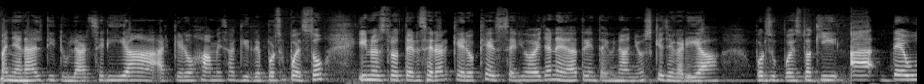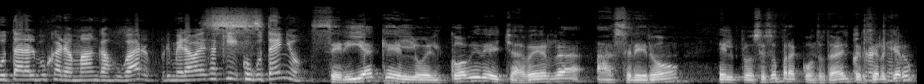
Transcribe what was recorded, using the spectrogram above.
Mañana el titular sería arquero James Aguirre, por supuesto, y nuestro tercer arquero, que es Sergio Avellaneda, 31 años, que llegaría, por supuesto, aquí a debutar al Bucaramanga, a jugar. Primera vez aquí, cucuteño. ¿Sería que lo del COVID de Chaverra aceleró el proceso para contratar el tercer arquero?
